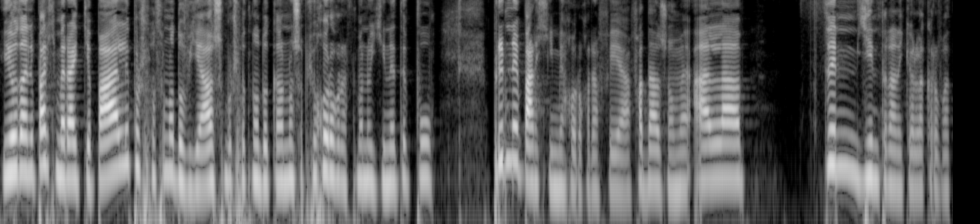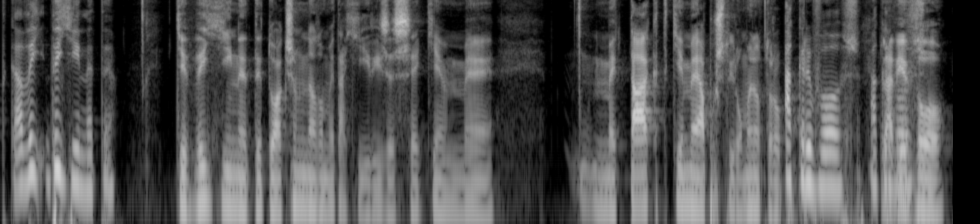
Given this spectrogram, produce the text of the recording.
Ή όταν υπάρχει μεράκι και πάλι, προσπαθούν να το βιάσουν, προσπαθούν να το κάνουν όσο πιο χορογραφημένο γίνεται, που πρέπει να υπάρχει μια χορογραφία, φαντάζομαι, αλλά δεν γίνεται να είναι και όλα ακροβατικά. Δεν, δεν γίνεται. Και δεν γίνεται το action να το μεταχειρίζεσαι και με, με τάκτ και με αποστηρωμένο τρόπο. Ακριβώς. Δηλαδή εδώ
